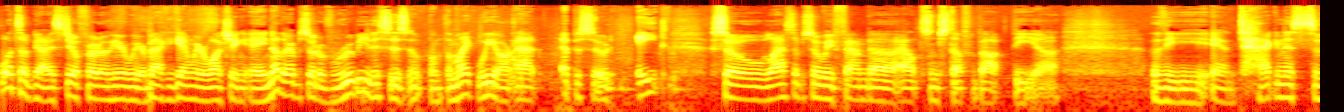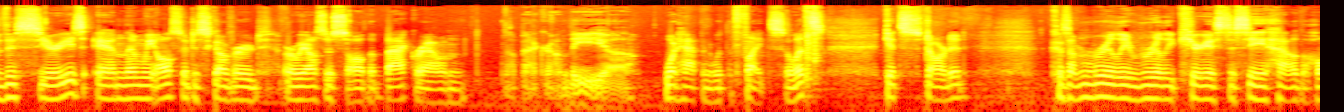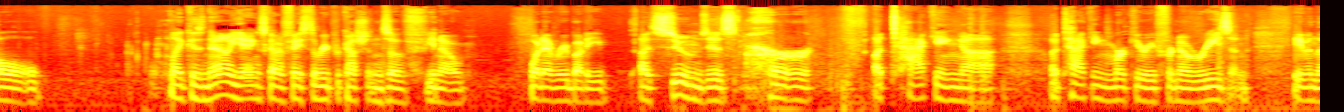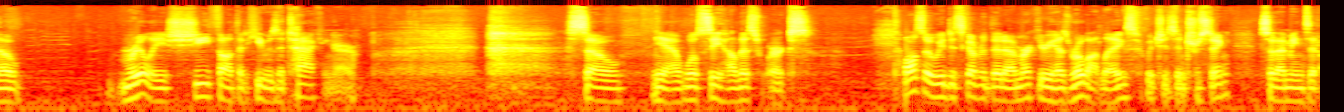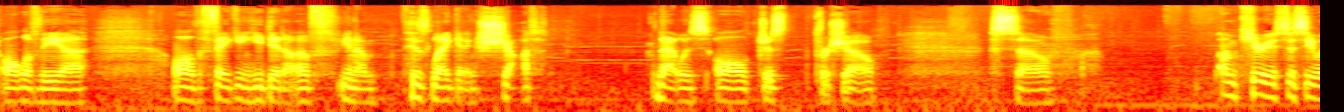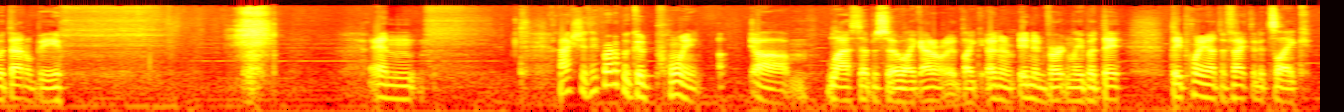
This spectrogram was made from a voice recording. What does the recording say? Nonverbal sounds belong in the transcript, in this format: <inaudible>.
What's up, guys? Steel Frodo here. We are back again. We are watching another episode of RWBY. This is oh, bump the mic. We are at episode eight. So last episode we found uh, out some stuff about the uh, the antagonists of this series, and then we also discovered, or we also saw the background, not background, the uh, what happened with the fight. So let's get started because I'm really, really curious to see how the whole like because now Yang's got to face the repercussions of you know what everybody assumes is her attacking uh, attacking Mercury for no reason, even though really she thought that he was attacking her. <sighs> So yeah, we'll see how this works. Also, we discovered that uh, Mercury has robot legs, which is interesting. So that means that all of the uh, all the faking he did of you know his leg getting shot. That was all just for show. So, I'm curious to see what that'll be. And actually, they brought up a good point um, last episode. Like I don't like inadvertently, but they they pointed out the fact that it's like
